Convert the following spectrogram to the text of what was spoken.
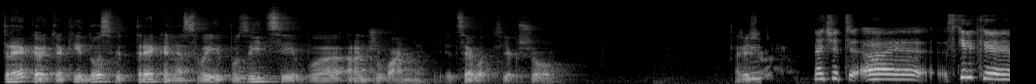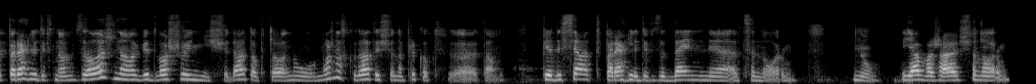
трекають, який досвід трекання своєї позиції в аранжуванні? Це от якщо Значить, е, скільки переглядів нам залежно від вашої ніші, да? Тобто, ну, можна сказати, що, наприклад, е, там 50 переглядів за день е, це норм. Ну, я вважаю, що норм.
